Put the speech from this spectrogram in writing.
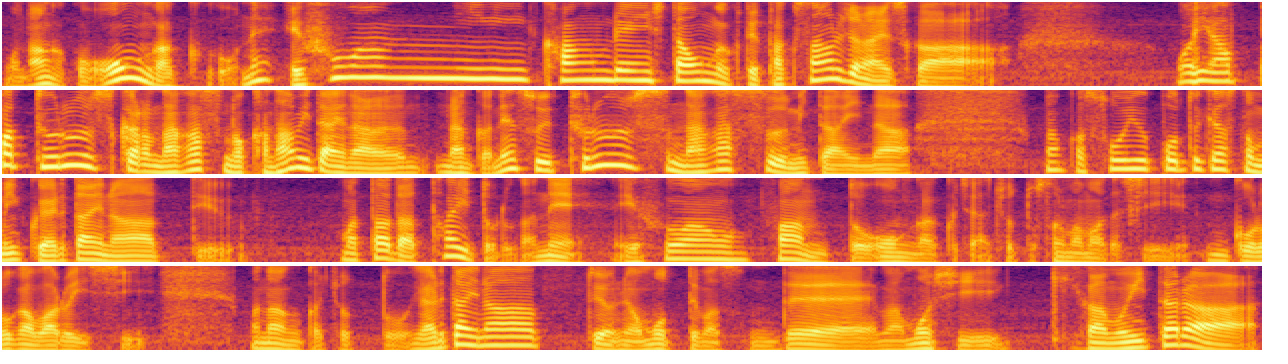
もうなんかこう音楽をね、F1 に関連した音楽ってたくさんあるじゃないですか。やっぱトゥルースから流すのかなみたいな、なんかね、そういうトゥルース流すみたいな、なんかそういうポッドキャストも一個やりたいなっていう。まあ、ただタイトルがね、F1 ファンと音楽じゃちょっとそのままだし、語呂が悪いし、まあ、なんかちょっとやりたいなっていうふうに思ってますんで、まあ、もし気が向いたら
